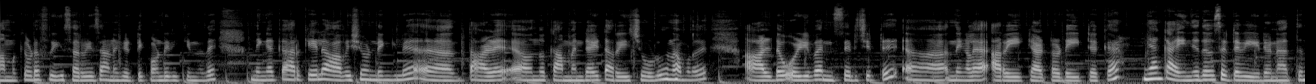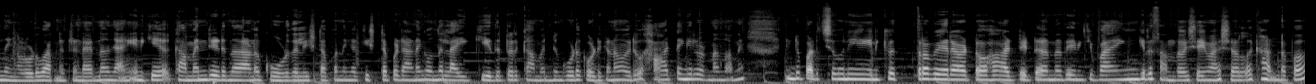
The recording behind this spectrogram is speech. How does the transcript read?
നമുക്കിവിടെ ഫ്രീ സർവീസാണ് കിട്ടിക്കൊണ്ടിരിക്കുന്നത്. നിങ്ങൾക്ക് ആർക്കെങ്കിലും ആവശ്യമുണ്ടെങ്കിൽ താഴെ ഒന്ന് കമന്റായിട്ട് അറിയിച്ചോളൂ. നമ്മൾ ആളുടെ ഒഴിവനുസരിച്ചിട്ട് നിങ്ങളെ അറിയിക്കാം കേട്ടോ ഡേറ്റൊക്കെ ഞാൻ കഴിഞ്ഞ ദിവസം ഇട്ട വീഡിയോനകത്ത് നിങ്ങളോട് പറഞ്ഞിട്ടുണ്ടായിരുന്നു. ഞാൻ എനിക്ക് കമന്റ് ഇടുന്നതാണ് കൂടുതൽ ഇഷ്ടം. അപ്പോൾ നിങ്ങൾക്ക് ഇഷ്ടപ്പെടുകയാണെങ്കിൽ ഒന്ന് ലൈക്ക് ചെയ്തിട്ട് ഒരു കമന്റും കൂടെ കൊടുക്കണം. ഒരു ഹാർട്ടെങ്കിലും ഇടണം എന്ന് പറഞ്ഞ് എന്റെ പഠിച്ചവനെ എനിക്ക് എത്ര പേരാട്ടോ ഹാർട്ട് ഇട്ട് തന്നത്. എനിക്ക് ഭയങ്കര സന്തോഷമായി മാഷല്ല കണ്ടപ്പോൾ.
